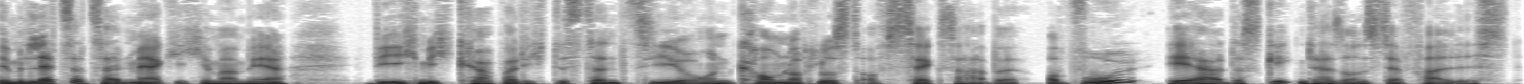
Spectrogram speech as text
In letzter Zeit merke ich immer mehr, wie ich mich körperlich distanziere und kaum noch Lust auf Sex habe, obwohl eher das Gegenteil sonst der Fall ist.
